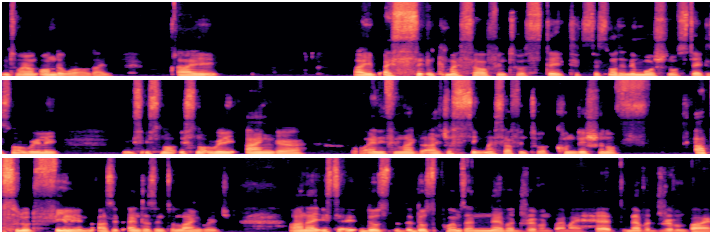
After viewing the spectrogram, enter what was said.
into my own underworld. I I I, I sink myself into a state. It's it's not an emotional state. It's not really it's, it's not it's not really anger or anything like that. I just sink myself into a condition of absolute feeling as it enters into language. And I, those those poems are never driven by my head, never driven by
